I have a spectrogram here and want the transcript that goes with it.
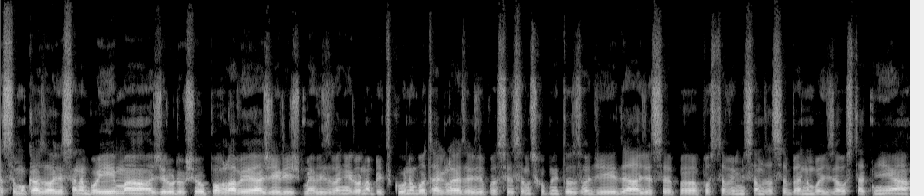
jsem ukázal, že se nebojím a že jdu do všeho po hlavě a že když mě vyzve někdo na bitku nebo takhle, takže prostě jsem schopný to zhodit a že se eh, postavím i sám za sebe nebo i za ostatní a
